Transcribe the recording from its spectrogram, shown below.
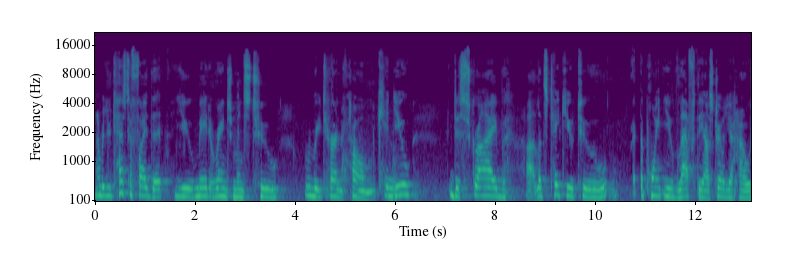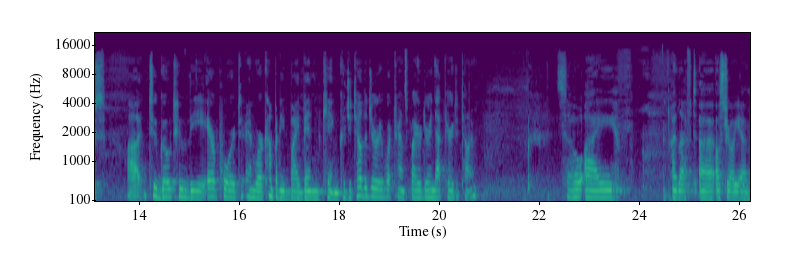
Number, you testified that you made arrangements to return home. Can you describe, uh, let's take you to the point you left the Australia House uh, to go to the airport and were accompanied by Ben King. Could you tell the jury what transpired during that period of time? So I, I left uh, Australia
